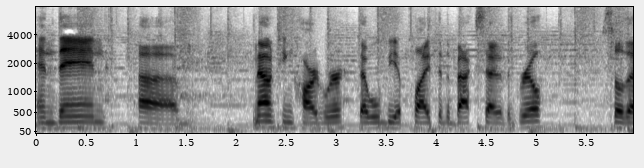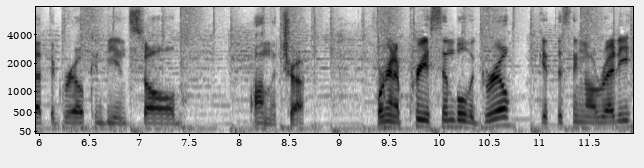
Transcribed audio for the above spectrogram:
and then um, mounting hardware that will be applied to the back side of the grill so that the grill can be installed on the truck. We're gonna pre-assemble the grill, get this thing all ready,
